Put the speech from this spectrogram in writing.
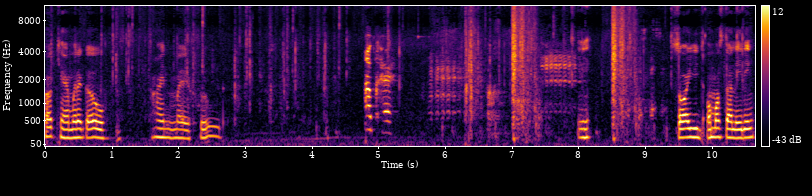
Okay, I'm gonna go find my food. Okay. So are you almost done eating?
